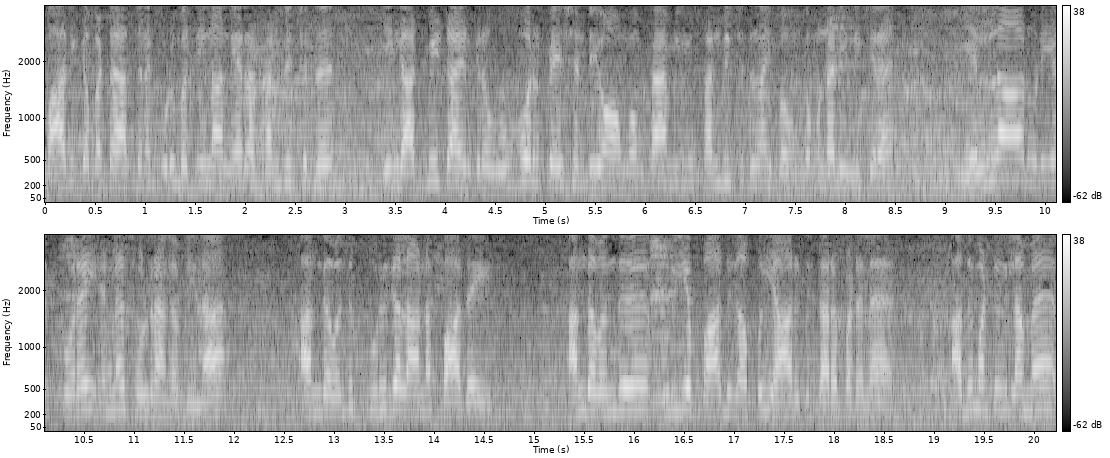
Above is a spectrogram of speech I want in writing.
பாதிக்கப்பட்ட அத்தனை குடும்பத்தையும் நான் நேராக சந்திச்சுட்டு இங்கே அட்மிட் ஆகிருக்கிற ஒவ்வொரு பேஷண்ட்டையும் அவங்கவுங்க ஃபேமிலியும் சந்திச்சுட்டு தான் இப்போ உங்க முன்னாடி நிற்கிறேன் எல்லாருடைய குறை என்ன சொல்கிறாங்க அப்படின்னா அங்கே வந்து குறுகலான பாதை. அங்கே வந்து உரிய பாதுகாப்பு யாருக்கும் தரப்படலை. அது மட்டும் இல்லாமல்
